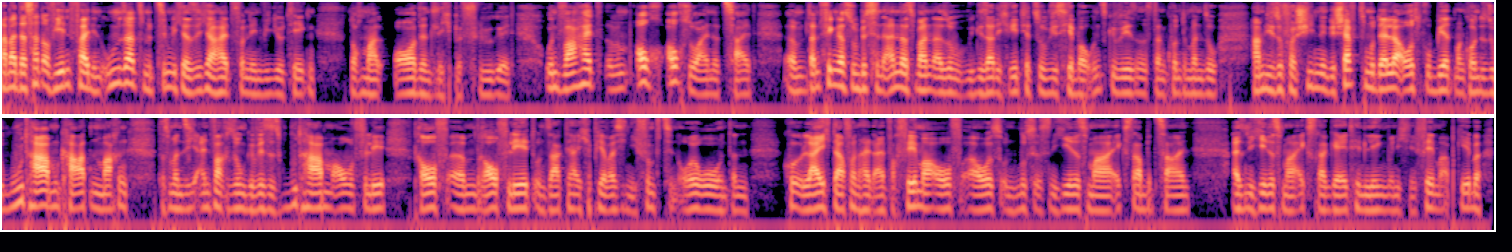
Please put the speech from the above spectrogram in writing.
aber das hat auf jeden Fall den Umsatz mit ziemlicher Sicherheit von den Videotheken nochmal ordentlich beflügelt. Und war halt ähm, auch, auch so eine Zeit. Ähm, dann fing das so ein bisschen an, dass man, also wie gesagt, ich rede jetzt so, wie es hier bei uns gewesen ist, dann konnte man so, haben die so verschiedene Geschäftsmodelle ausprobiert, man konnte so Guthabenkarten machen, dass man sich einfach so ein gewisses Guthaben drauf, ähm, drauflädt und sagt, ja, ich habe hier, weiß ich nicht, 15 Euro und dann leicht davon halt einfach Filme auf, aus und muss es nicht jedes Mal extra bezahlen, also nicht jedes Mal extra Geld hinlegen, wenn ich den Film abgebe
